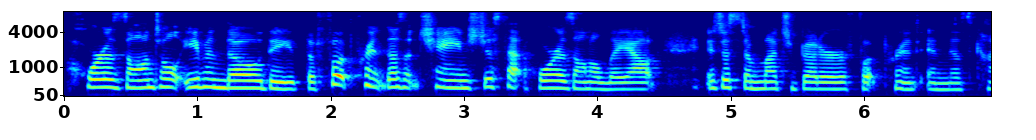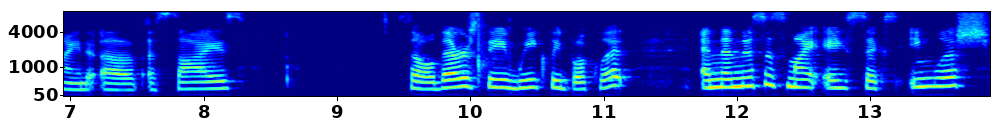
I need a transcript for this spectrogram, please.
horizontal even though the the footprint doesn't change just that horizontal layout is just a much better footprint in this kind of a size so there's the weekly booklet and then this is my A6 English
